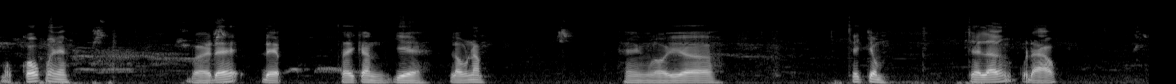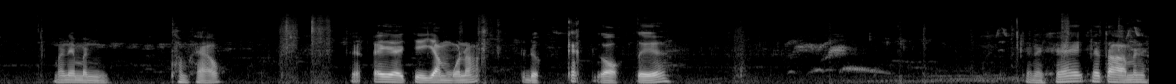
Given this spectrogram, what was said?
Một cốt anh em bệ đế đẹp tay cành già lâu năm. Hàng loại uh, trái chùm trái lớn của đảo. Mà anh em mình tham khảo các cái ờ, chi dâm của nó được cắt gọt tỉa. Cái này khá khá to mấy này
